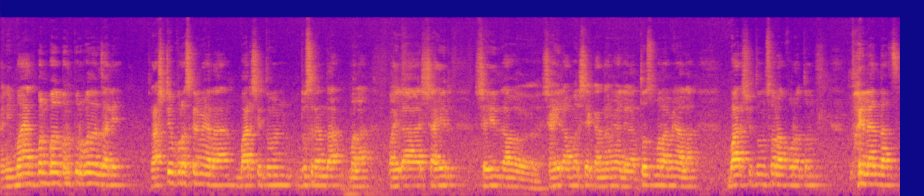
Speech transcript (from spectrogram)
आणि मयात पण ब- भरपूर बदल झाले. राष्ट्रीय पुरस्कार मिळाला बार्शीतून दुसऱ्यांदा मला. पहिला शाहीर शहीद शाहीर अमर शेखांना मिळालेला तोच मला मिळाला. बार्शीतून सोलापुरातून पहिल्यांदाच.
